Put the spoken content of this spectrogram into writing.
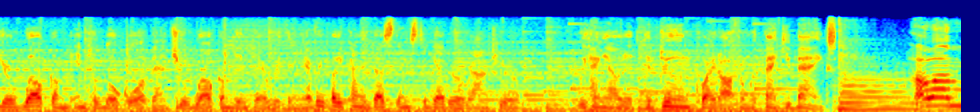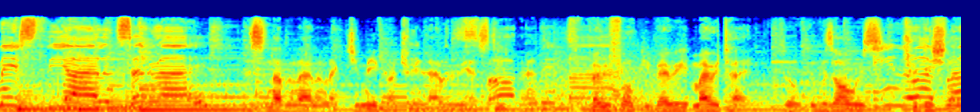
You're welcomed into local events, you're welcomed into everything. Everybody kind of does things together around here. We hang out at the Dune quite often with Bankie Banx. How I miss the island sunrise. This is not an island like Jamaica or Trinidad where we had steel band. It's very folky, very maritime. So it was always traditional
